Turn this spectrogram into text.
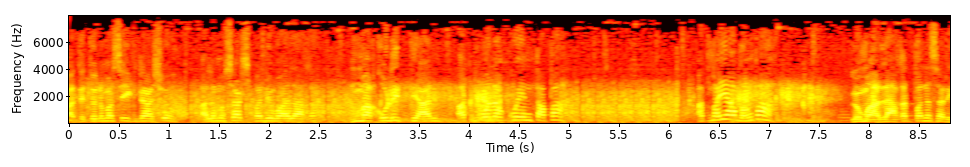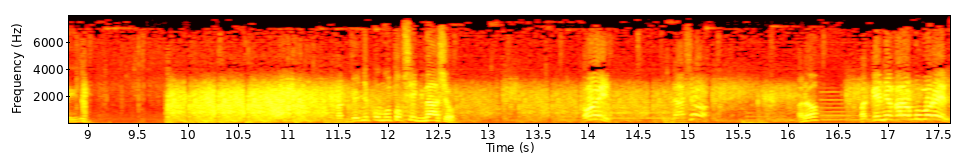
At ito naman si Ignacio. Alam mo, Sarge, maniwala ka. Makulit yan at walang kwenta pa. At mayabang pa. Lumalakad pa ng sarili. Ba't ganyan pumutok si Ignacio? Hoy! Ignacio! Ano? Ba't ganyan ka raw bumaril?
